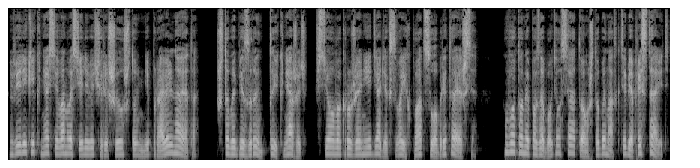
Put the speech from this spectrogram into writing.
Великий князь Иван Васильевич решил, что неправильно это, чтобы без рын ты, княжич, все в окружении дядек своих по отцу обретаешься. Вот он и позаботился о том, чтобы нас к тебе приставить.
